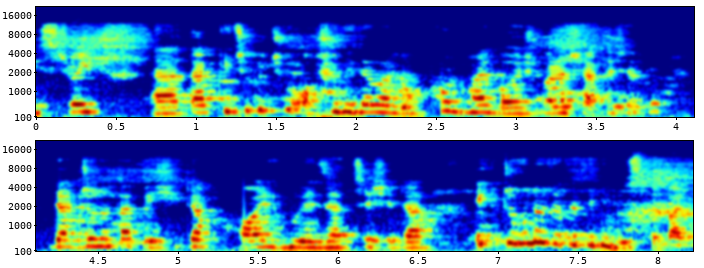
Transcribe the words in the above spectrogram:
নিশ্চয়ই তার কিছু কিছু অসুবিধা বা লক্ষণ হয় বয়স বাড়ার সাথে সাথে, যার জন্য তার পেশিটা ক্ষয় হয়ে যাচ্ছে সেটা একটু হলেও যাতে তিনি বুঝতে পারেন।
